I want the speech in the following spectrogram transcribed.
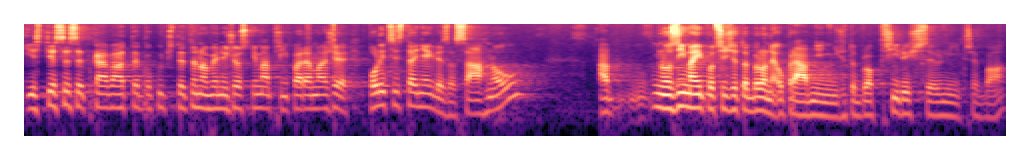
jistě se setkáváte, pokud čtete noviny, že s těma případama, že policisté někde zasáhnou a mnozí mají pocit, že to bylo neoprávnění, že to bylo příliš silný třeba.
